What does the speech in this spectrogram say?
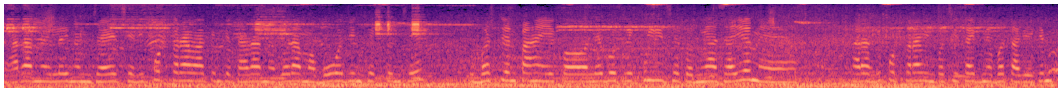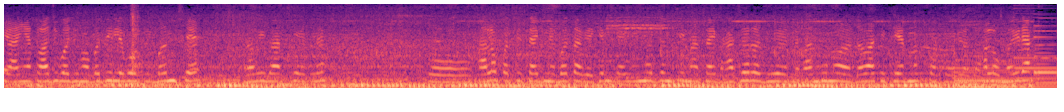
ધારાને લઈને અમે જાય છે રિપોર્ટ કરાવવા, કેમ કે ધારાના ગળામાં બહુ જ ઇન્ફેક્શન છે. તો બસ સ્ટેન્ડ પાસે એક લેબોરેટરી ખુલ્લી છે, તો ત્યાં જઈએ ને ધારા રિપોર્ટ કરાવીને પછી સાહેબને બતાવીએ. કેમ કે અહીંયા તો આજુબાજુમાં બધી લેબોરેટરી બંધ છે. રવિવાર છે એટલે. તો હાલો પછી સાહેબને બતાવીએ. કેમ કે ઇમરજન્સીમાં સાહેબ હાજર જ હોય એટલે વાંધો ન દવાથી ફેર નથી પડતો એટલે તો હાલો મળ્યા.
